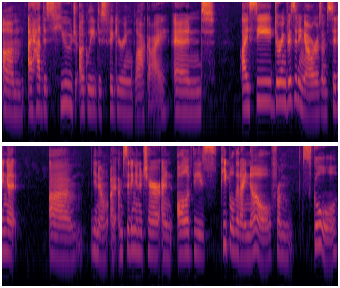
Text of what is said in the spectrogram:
Um, I had this huge, ugly, disfiguring black eye. And I see during visiting hours, I'm sitting at um, you know, I, I'm sitting in a chair, and all of these people that I know from school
